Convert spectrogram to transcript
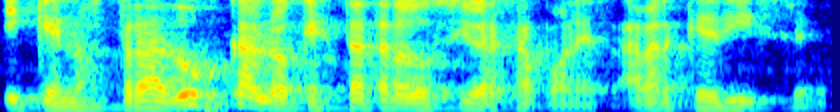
y que nos traduzca lo que está traducido al japonés. A ver qué dice.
